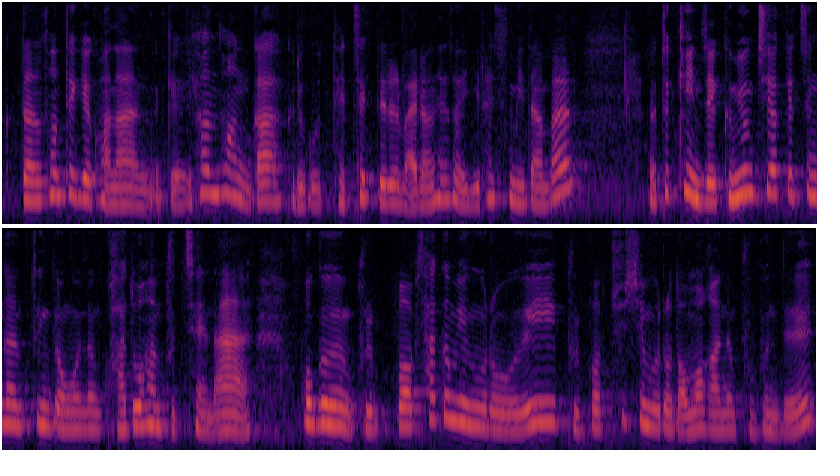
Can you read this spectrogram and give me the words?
극단적 선택에 관한 이렇게 현황과 그리고 대책들을 마련해서 얘기를 했습니다만 특히 이제 금융 취약계층 같은 경우는 과도한 부채나 혹은 불법 사금융으로의 불법 추심으로 넘어가는 부분들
